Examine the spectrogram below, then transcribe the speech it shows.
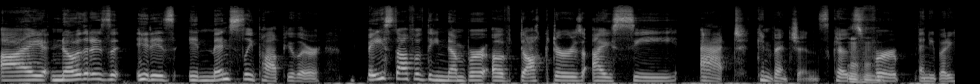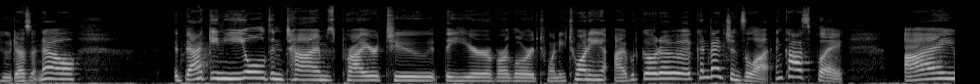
I know that it is it is immensely popular based off of the number of doctors I see at conventions. Because mm-hmm. for anybody who doesn't know, back in ye olden times prior to the year of our Lord 2020, I would go to conventions a lot and cosplay. I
